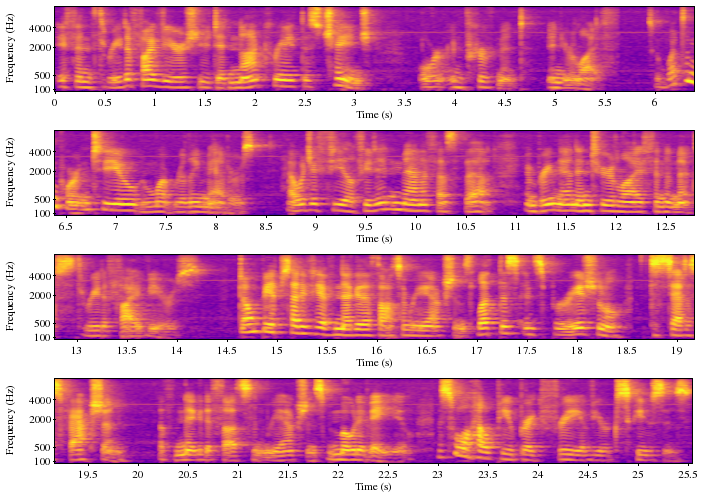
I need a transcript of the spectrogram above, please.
if in three to five years you did not create this change or improvement in your life? So, what's important to you and what really matters? How would you feel if you didn't manifest that and bring that into your life in the next three to five years? Don't be upset if you have negative thoughts and reactions. Let this inspirational dissatisfaction of negative thoughts and reactions motivate you. This will help you break free of your excuses.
